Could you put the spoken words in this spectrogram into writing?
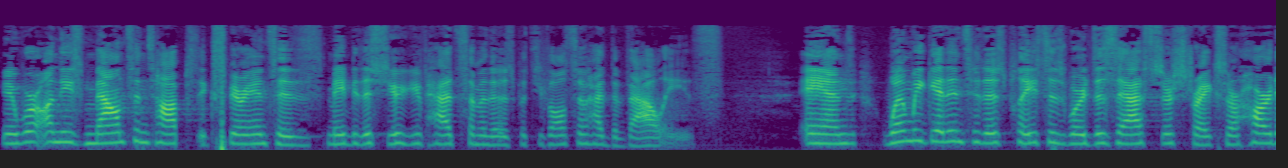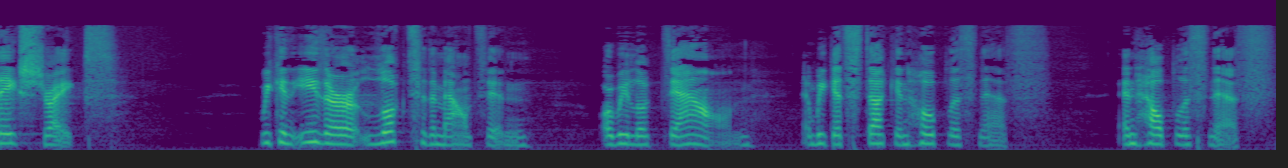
You know, we're on these mountaintop experiences. Maybe this year you've had some of those, but you've also had the valleys. And when we get into those places where disaster strikes or heartache strikes, we can either look to the mountain or we look down and we get stuck in hopelessness and helplessness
